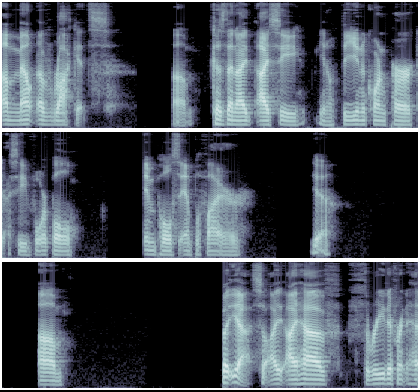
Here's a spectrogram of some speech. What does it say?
amount of rockets. Um, because then I I see you know the unicorn perk. I see Vorpal, impulse amplifier. Yeah. Um. But yeah, so I I have three different he-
